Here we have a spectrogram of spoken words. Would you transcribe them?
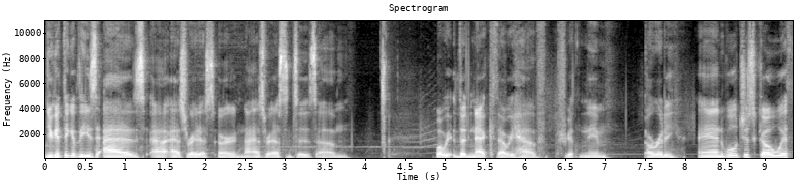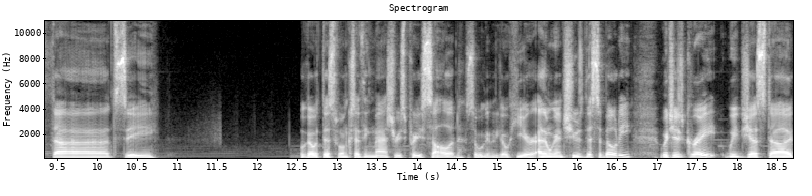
You can think of these as uh, Azerite or not Azerite essences um what we the neck that we have. I forget the name already. And we'll just go with uh let's see We'll go with this one because I think mastery is pretty solid. So we're going to go here. And then we're going to choose this ability, which is great. We just, uh,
